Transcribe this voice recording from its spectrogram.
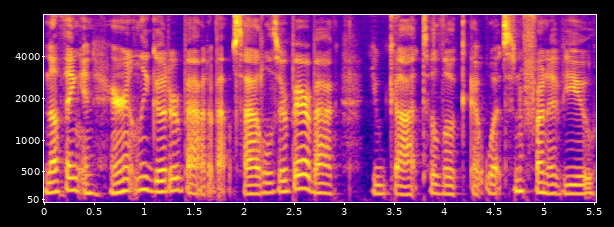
nothing inherently good or bad about saddles or bareback. You got to look at what's in front of you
